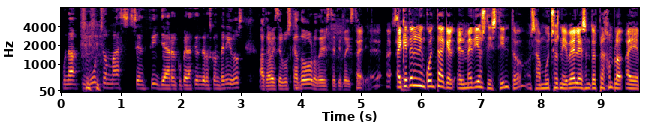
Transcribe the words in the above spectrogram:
una mucho más sencilla recuperación de los contenidos a través del buscador o de este tipo de historias. Eh, eh, hay que tener en cuenta que el, medio es distinto, o sea, muchos niveles. Entonces, por ejemplo, eh,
